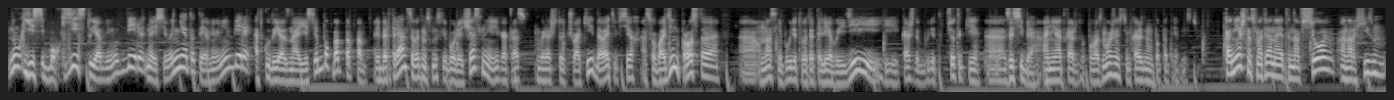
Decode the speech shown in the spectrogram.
Ну, если Бог есть, то я в него верю, но если его нет, то я в него не верю. Откуда я знаю, если Бог? Бап -бап -бап. Либертарианцы в этом смысле более честные и как раз говорят, что чуваки, давайте всех освободим, просто э, у нас не будет будет вот этой левой идеи, и каждый будет все-таки э, за себя, а не от каждого по возможностям, каждому по потребностям. Конечно, смотря на это на все, анархизм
